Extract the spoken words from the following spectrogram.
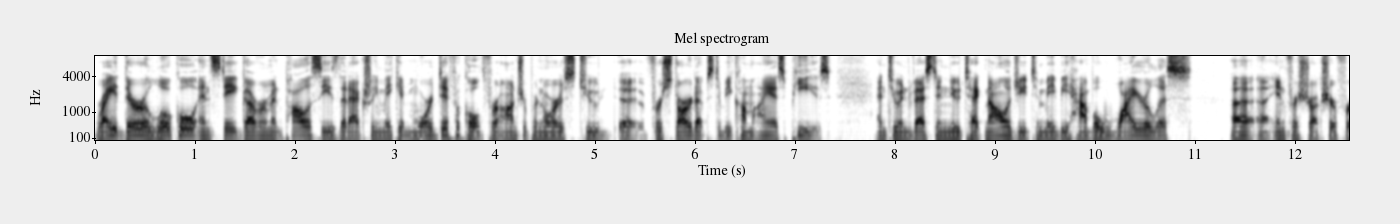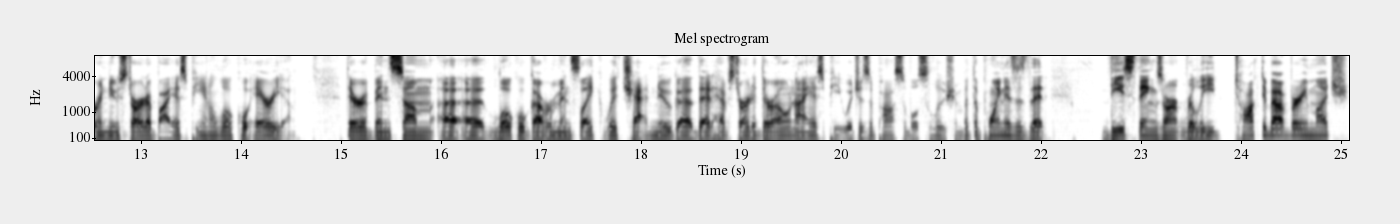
right? There are local and state government policies that actually make it more difficult for entrepreneurs to, uh, for startups to become ISPs and to invest in new technology to maybe have a wireless uh, uh, infrastructure for a new startup ISP in a local area. There have been some uh, uh, local governments, like with Chattanooga, that have started their own ISP, which is a possible solution. But the point is, is that these things aren't really talked about very much,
